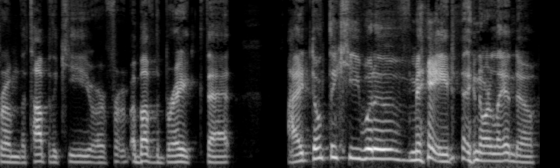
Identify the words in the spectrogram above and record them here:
from the top of the key or from above the break that I don't think he would have made in Orlando.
